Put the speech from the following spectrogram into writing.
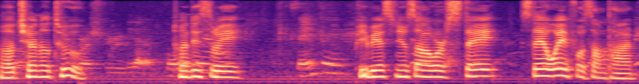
uh, Channel 2, 23, PBS NewsHour. Stay, stay away for some time.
